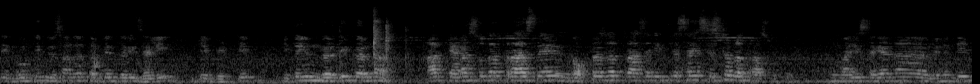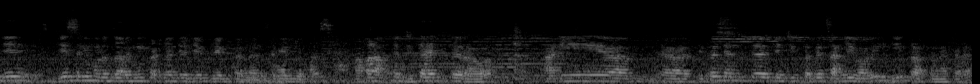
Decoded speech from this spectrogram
ते दोन तीन दिवसांना तब्येत बरी झाली ते भेटतील. तिथं येऊन गर्दी करणं हा त्यांना सुद्धा त्रास आहे डॉक्टरचा त्रास आहे इथल्या सगळ्या सिस्टमला त्रास होतो. माझी सगळ्यांना विनंती जे जे सगळे मनोज दारंगी जे प्रेम करणारे सगळे लोक आपण आपलं जिथं आहे तिथं राहावं. आणि तिथं त्यांचं त्यांची तब्येत चांगली व्हावी ही प्रार्थना करा.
